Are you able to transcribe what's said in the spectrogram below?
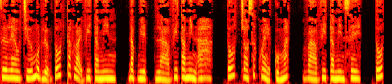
Dưa leo chứa một lượng tốt các loại vitamin, đặc biệt là vitamin A, tốt cho sức khỏe của mắt, và vitamin C, tốt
